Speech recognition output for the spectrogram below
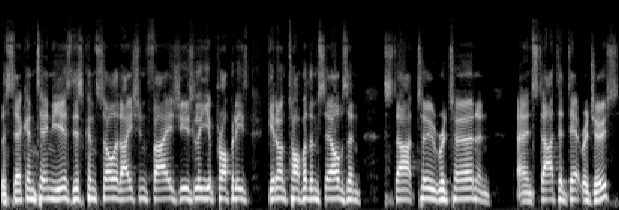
The second 10 years, this consolidation phase, usually your properties get on top of themselves and start to return and, and start to debt reduce.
